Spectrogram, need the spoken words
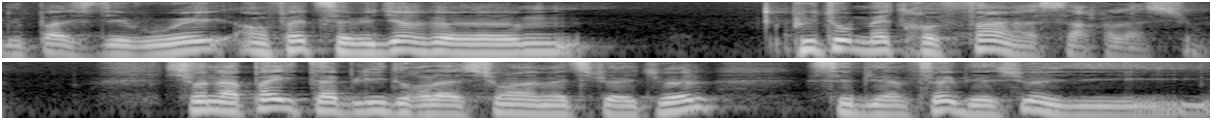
ne pas se dévouer? En fait, ça veut dire euh, plutôt mettre fin à sa relation. Si on n'a pas établi de relation à un maître spirituel, c'est bien fait, bien sûr, il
